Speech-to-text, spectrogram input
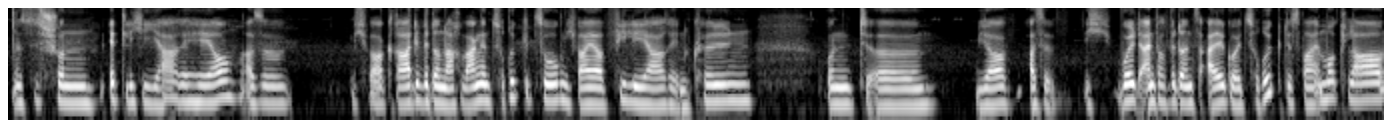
das ist schon etliche Jahre her. Also ich war gerade wieder nach Wangen zurückgezogen. Ich war ja viele Jahre in Köln und äh, ja, also ich wollte einfach wieder ins Allgäu zurück. Das war immer klar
